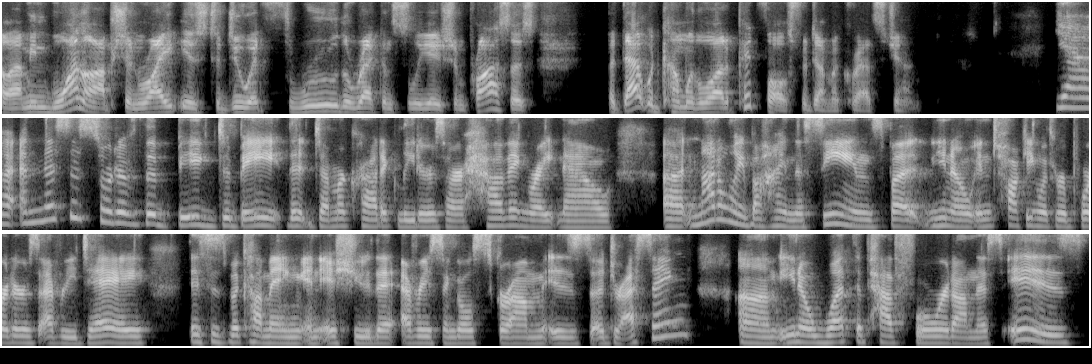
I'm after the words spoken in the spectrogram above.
uh, I mean, one option, right, is to do it through the reconciliation process, but that would come with a lot of pitfalls for Democrats, Jen. Yeah, and this is sort of the big debate that Democratic leaders are having right now, uh, not only behind the scenes, but you know, in talking with reporters every day. This is becoming an issue that every single scrum is addressing. Um, you know what the path forward on this is,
